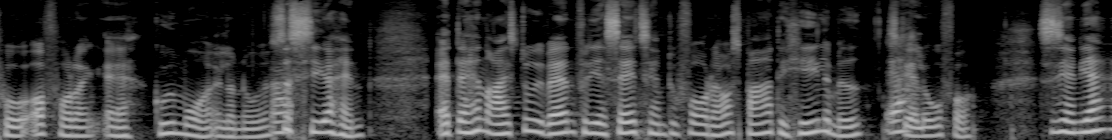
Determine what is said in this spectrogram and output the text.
på opfordring af gudmor eller noget, Nej. så siger han, at da han rejste ud i verden, fordi jeg sagde til ham, du får da også bare det hele med, skal Ja. jeg love for. Så siger han, ja,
